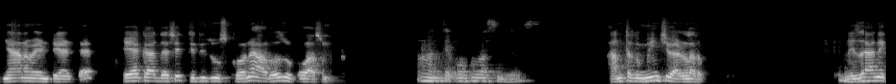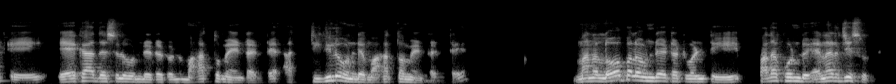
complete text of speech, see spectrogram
జ్ఞానం ఏంటి అంటే ఏకాదశి తిథి చూసుకొని ఆ రోజు ఉపవాసం చేసి అంతకు మించి వెళ్ళరు. నిజానికి ఏకాదశిలో ఉండేటటువంటి మహత్వం ఏంటంటే ఆ తిథిలో ఉండే మహత్వం ఏంటంటే మన లోపల ఉండేటటువంటి పదకొండు ఎనర్జీస్ ఉంటాయి.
